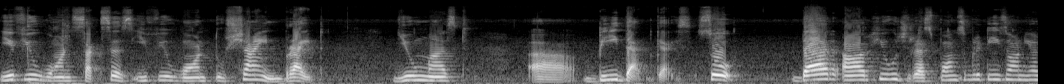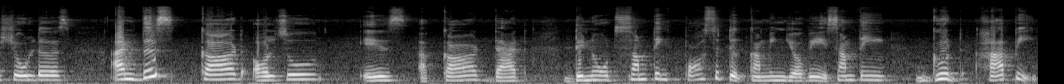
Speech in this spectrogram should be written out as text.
If you want success, if you want to shine bright, you must uh, be that, guys. So, there are huge responsibilities on your shoulders. And this card also is a card that denotes something positive coming your way something good happy.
